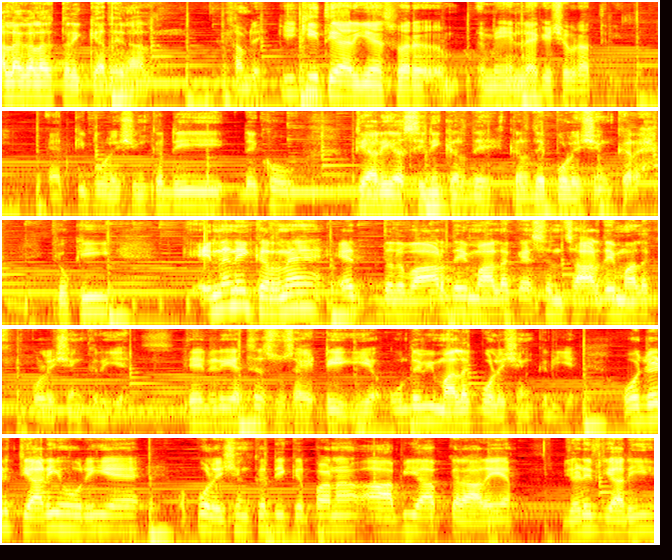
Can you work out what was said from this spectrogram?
ਅਲੱਗ-ਅਲੱਗ ਤਰੀਕਿਆਂ ਦੇ ਨਾਲ। ਸਮਝੇ ਕੀ ਕੀ ਤਿਆਰੀਆਂ ਇਸ ਵਾਰ ਮੇਨ ਲੈ ਕੇ ਸ਼ਿਵਰਾਤਰੀ? ਐਤਕੀ ਭੋਲੇ ਸ਼ੰਕਰ ਦੀ ਦੇਖੋ, ਤਿਆਰੀ ਅਸੀਂ ਨਹੀਂ ਕਰਦੇ ਕਰਦੇ ਭੋਲੇ ਸ਼ੰਕਰ ਹੈ। ਕਿਉਂਕਿ ਇਹਨਾਂ ਨੇ ਕਰਨਾ ਹੈ, ਇਹ ਦਰਬਾਰ ਦੇ ਮਾਲਕ ਹੈ ਸੰਸਾਰ ਦੇ ਮਾਲਕ ਭੋਲੇ ਸ਼ੰਕਰ ਹੀ ਹੈ। ਤੇ ਜਿਹੜੀ ਇੱਥੇ ਸੁਸਾਇਟੀ ਹੈਗੀ ਹੈ, ਉਹਦੇ ਵੀ ਮਾਲਕ ਭੋਲੇ ਸ਼ੰਕਰ ਹੀ ਹੈ। ਉਹ ਜਿਹੜੀ ਤਿਆਰੀ ਹੋ ਰਹੀ ਹੈ, ਉਹ ਭੋਲੇ ਸ਼ੰਕਰ ਦੀ ਕਿਰਪਾ ਨਾਲ ਆਪ ਹੀ ਆਪ ਕਰਾ ਰਹੇ ਆ। ਜਿਹੜੀ ਤਿਆਰੀ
